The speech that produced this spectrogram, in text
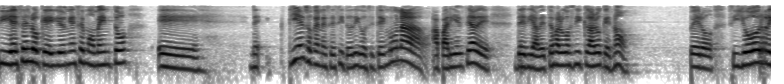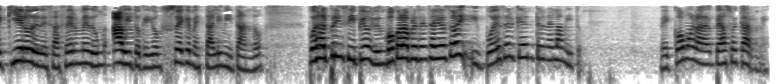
Si ese es lo que yo en ese momento eh, pienso que necesito. Digo, si tengo una apariencia de, diabetes o algo así, claro que no. Pero si yo requiero de deshacerme de un hábito que yo sé que me está limitando, pues al principio yo invoco a la presencia de yo soy y puede ser que entre en el hábito. Me como el pedazo de carne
